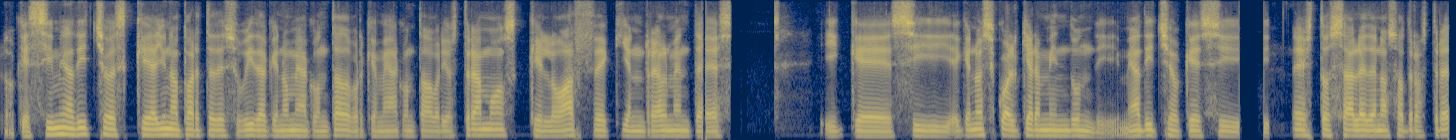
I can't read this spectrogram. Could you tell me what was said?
Lo que sí me ha dicho es que hay una parte de su vida que no me ha contado porque me ha contado varios tramos, que lo hace quien realmente es y que si que no es cualquier Mindundi. Me ha dicho que si esto sale de nosotros tres,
